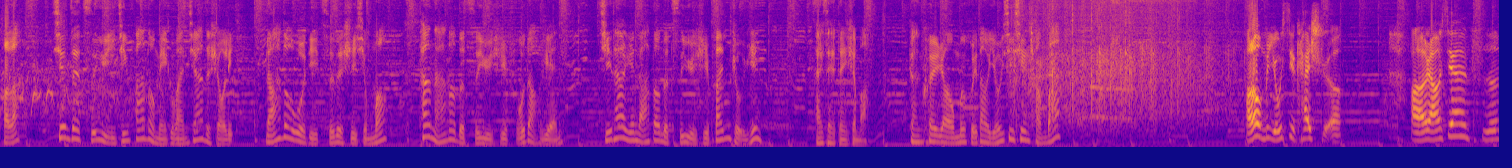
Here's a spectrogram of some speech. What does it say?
好了，现在词语已经发到每个玩家的手里。拿到卧底词的是熊猫，他拿到的词语是辅导员，其他人拿到的词语是班主任。还在等什么？赶快让我们回到游戏现场吧！好了，我们游戏开始。好，然后现在词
